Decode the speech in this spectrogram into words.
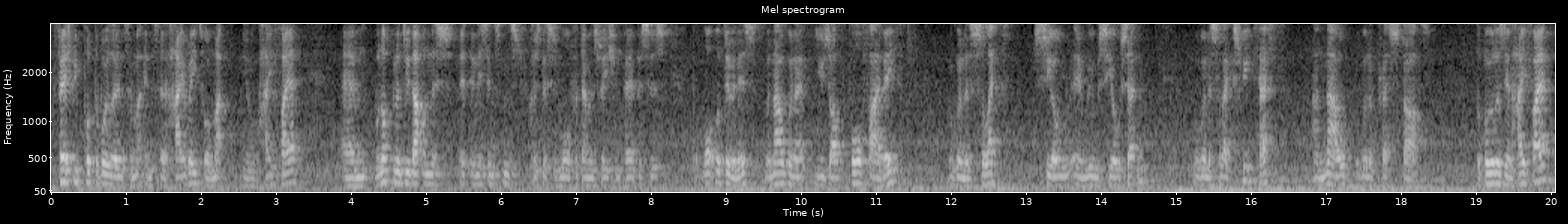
first, we put the boiler into, into high rate or you know, high fire. Um, we're not going to do that on this in this instance because this is more for demonstration purposes. But what we're doing is we're now going to use our 458. We're going to select CO, uh, room CO setting. We're going to select sweep test and now we're going to press start. The boiler's in high fire.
